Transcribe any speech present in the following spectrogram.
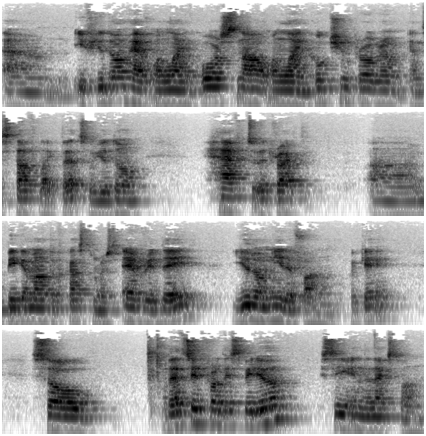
um, if you don't have online course now, online coaching program and stuff like that, so you don't have to attract a uh, big amount of customers every day, you don't need a funnel, okay? So that's it for this video. See you in the next one.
